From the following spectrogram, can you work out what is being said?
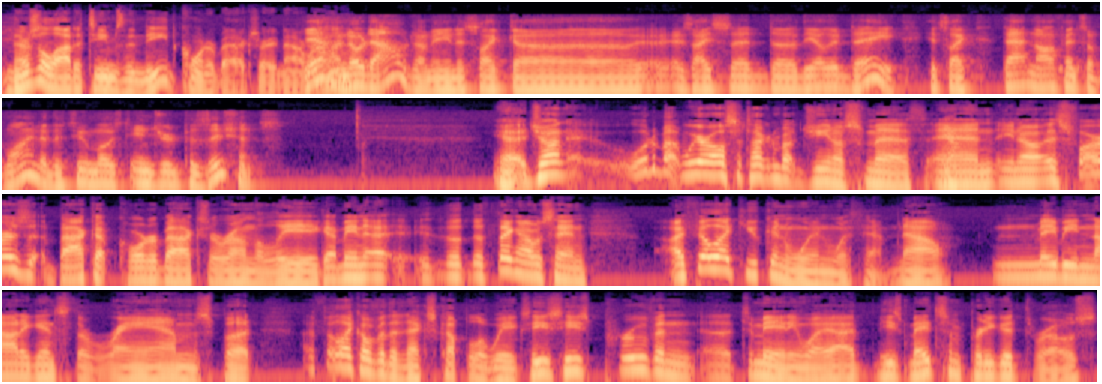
And there's a lot of teams that need cornerbacks right now, Yeah, right? no doubt. I mean, it's like uh, as I said uh, the other day, it's like that and offensive line are the two most injured positions. Yeah, John. What about? We were also talking about Geno Smith, and you know, as far as backup quarterbacks around the league, I mean, uh, the the thing I was saying, I feel like you can win with him. Now, maybe not against the Rams, but I feel like over the next couple of weeks, he's he's proven uh, to me anyway. I, he's made some pretty good throws.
